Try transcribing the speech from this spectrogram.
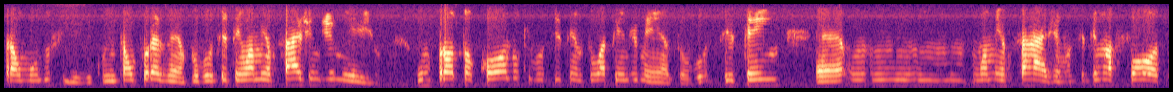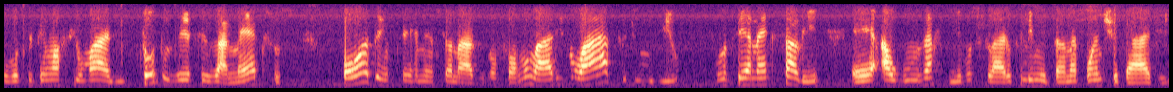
para o mundo físico. Então, por exemplo, você tem uma mensagem de e-mail, um protocolo que você tentou atendimento, você tem é, um, um, uma mensagem, você tem uma foto, você tem uma filmagem, todos esses anexos podem ser mencionados no formulário e no ato de envio você anexa ali é, alguns arquivos, claro que limitando a quantidade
